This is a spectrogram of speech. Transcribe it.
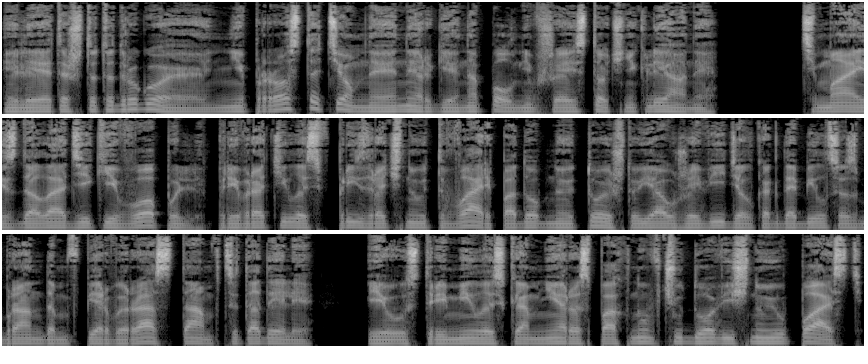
Или это что-то другое, не просто темная энергия, наполнившая источник лианы? Тьма издала дикий вопль, превратилась в призрачную тварь, подобную той, что я уже видел, когда бился с Брандом в первый раз там, в цитадели, и устремилась ко мне, распахнув чудовищную пасть.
